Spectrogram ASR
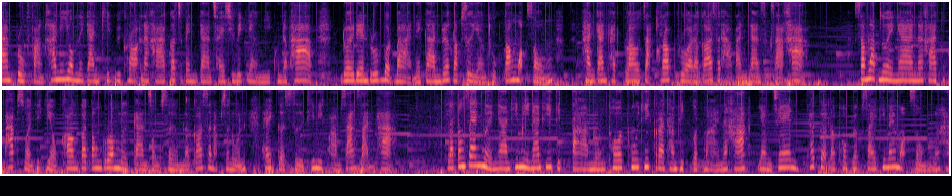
การปลูกฝังค่านิยมในการคิดวิเคราะห์นะคะ ก็จะเป็นการใช้ชีวิตอย่างมีคุณภาพ โดยเรียนรู้บทบาทในการเลือกรับสื่ออย่างถูกต้องเหมาะสม ผ่านการขัดเกลาจากครอบครัว แล้วก็สถาบันการศึกษาค่ะ สำหรับหน่วยงานนะคะ ทุกภาคส่วนที่เกี่ยวข้องก็ต้องร่วมมือการส่งเสริม แล้วก็สนับสนุนให้เกิดสื่อที่มีความสร้างสรรค์ค่ะและต้องแจ้งหน่วยงานที่มีหน้าที่ติดตามลงโทษผู้ที่กระทำผิดกฎหมายนะคะ อย่างเช่น ถ้าเกิดเราพบเว็บไซต์ที่ไม่เหมาะสมนะคะ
